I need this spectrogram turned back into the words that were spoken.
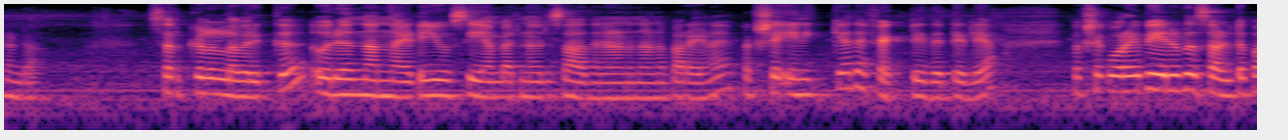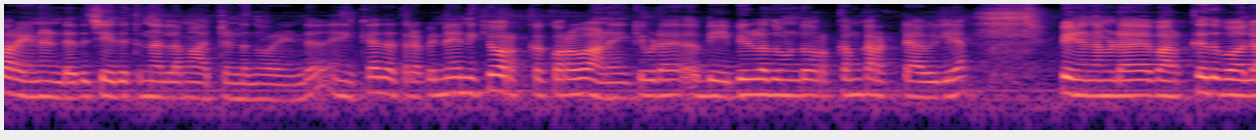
കണ്ടോ? സർക്കിൾ ഉള്ളവർക്ക് ഒരു നന്നായിട്ട് യൂസ് ചെയ്യാൻ പറ്റുന്ന ഒരു സാധനമാണെന്നാണ് പറയണത് പക്ഷെ എനിക്കത് എഫക്റ്റ് ചെയ്തിട്ടില്ല. പക്ഷെ കുറേ പേര് റിസൾട്ട് പറയുന്നുണ്ട് ഇത് ചെയ്തിട്ട് നല്ല മാറ്റം ഉണ്ടെന്ന് പറയുന്നുണ്ട് എനിക്കത് അത്ര പിന്നെ എനിക്ക് ഉറക്കക്കുറവാണ്. എനിക്കിവിടെ ബേബി ഉള്ളതുകൊണ്ട് ഉറക്കം കറക്റ്റ് ആവില്ല. പിന്നെ നമ്മുടെ വർക്ക് ഇതുപോലെ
